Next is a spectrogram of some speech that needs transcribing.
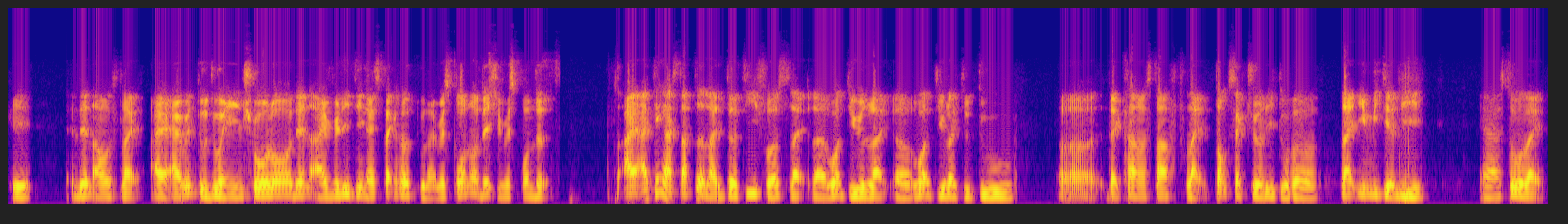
Okay, and then I was like I, I went to do an intro lor. Then I really didn't expect her to like respond. Or then she responded. So I, I think I started like dirty first. Like uh, what do you like? Uh, what do you like to do? Uh, that kind of stuff. Like talk sexually to her like immediately. Yeah, so like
